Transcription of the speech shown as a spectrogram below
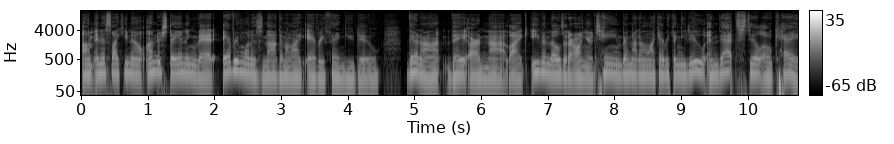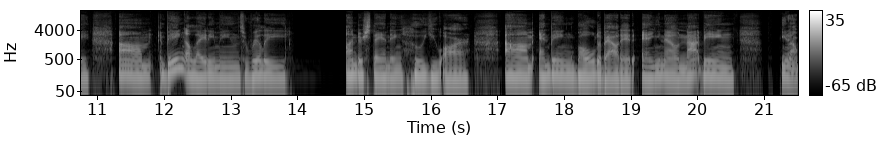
Um, and it's like, you know, understanding that everyone is not going to like everything you do. They're not. They are not. Like, even those that are on your team, they're not going to like everything you do. And that's still okay. Um, being a lady means really understanding who you are um, and being bold about it and you know not being you know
